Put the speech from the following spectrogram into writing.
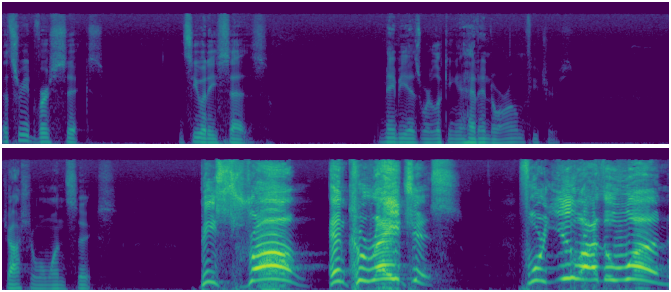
Let's read verse 6 and see what he says. Maybe as we're looking ahead into our own futures. Joshua 1 6. Be strong and courageous, for you are the one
